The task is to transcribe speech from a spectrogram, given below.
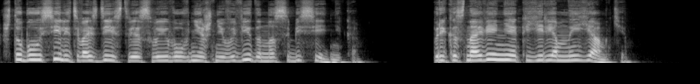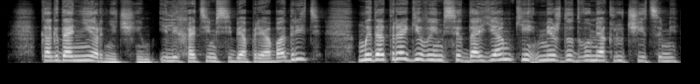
чтобы усилить воздействие своего внешнего вида на собеседника. Прикосновение к еремной ямке. Когда нервничаем или хотим себя приободрить, мы дотрагиваемся до ямки между двумя ключицами,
